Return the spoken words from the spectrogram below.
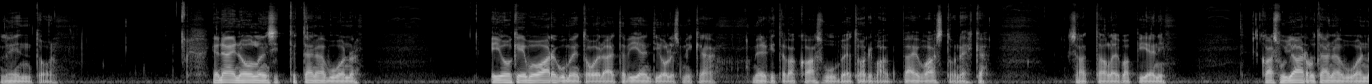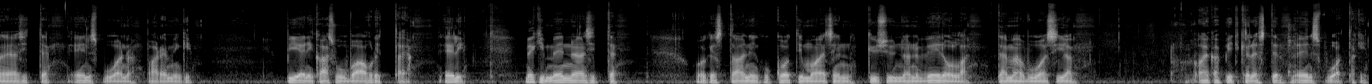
lentoon. Ja näin ollen sitten tänä vuonna ei oikein voi argumentoida, että vienti olisi mikään merkittävä kasvuvetori, vaan päinvastoin ehkä saattaa olla jopa pieni kasvujarru tänä vuonna ja sitten ensi vuonna paremminkin pieni kasvun vauhdittaja. Eli mekin mennään sitten oikeastaan niin kuin kotimaisen kysynnän vedolla tämä vuosi ja aika pitkälle sitten ensi vuottakin.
